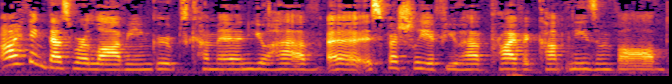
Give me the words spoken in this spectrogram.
I think that's where lobbying groups come in. You'll have, uh, especially if you have private companies involved.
